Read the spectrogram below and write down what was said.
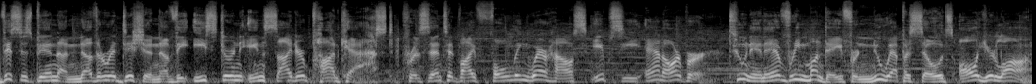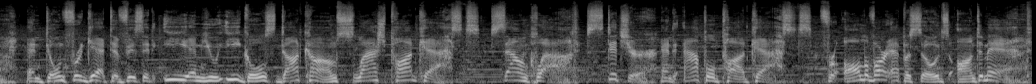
This has been another edition of the Eastern Insider Podcast, presented by Fowling Warehouse, Ypsi, Ann Arbor. Tune in every Monday for new episodes all year long. And don't forget to visit emueagles.com slash podcasts, SoundCloud, Stitcher, and Apple Podcasts for all of our episodes on demand.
